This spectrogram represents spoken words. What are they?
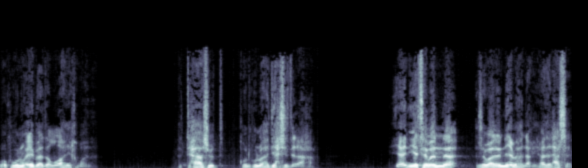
وكونوا عباد الله إخوانا. التحاسد يكون كل واحد يحسد الآخر. يعني يتمنى زوال النعمة عن أخيه. هذا الحسد.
